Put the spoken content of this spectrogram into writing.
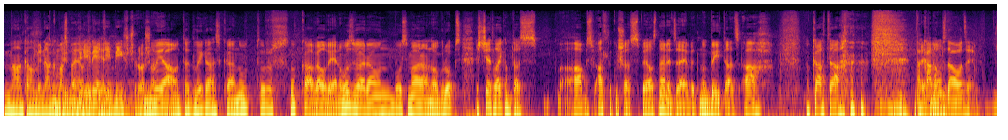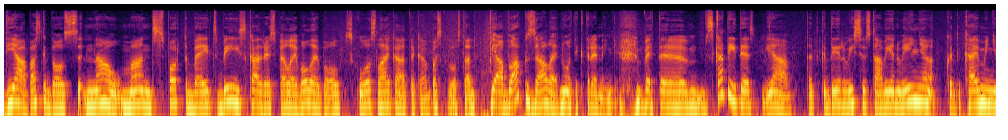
Melnkalna bija nākamā spēle. Grieķija bija izšķiroša. Nu, jā, un tad likās, ka nu, tur nu, kā vēl viena uzvara un būsim ārā no grupas. Es šķiet, laikam tās abas atlikušās spēles neredzēju, bet nu, bija tāds, ah, nu, kā tā. tā bet, kā nu, mums daudziem. Jā, basketbols nav mans sporta beigas bijis. Kādreiz spēlēju volejbolu skolas laikā, tā kā basketbols tāda. Jā, blakus zālē notika treniņi, bet um, skatīties, jā. Tad, kad ir viss uz tā viena viļņa, kad kaimiņi,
